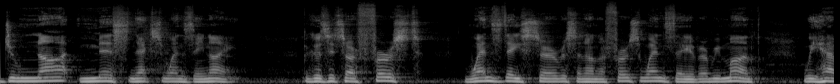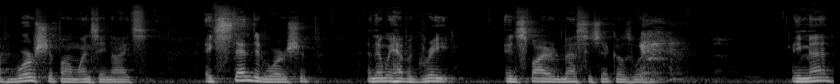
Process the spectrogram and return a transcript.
do not miss next Wednesday night because it's our first Wednesday service. And on the first Wednesday of every month, we have worship on Wednesday nights, extended worship, and then we have a great inspired message that goes with it. Amen? Amen?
